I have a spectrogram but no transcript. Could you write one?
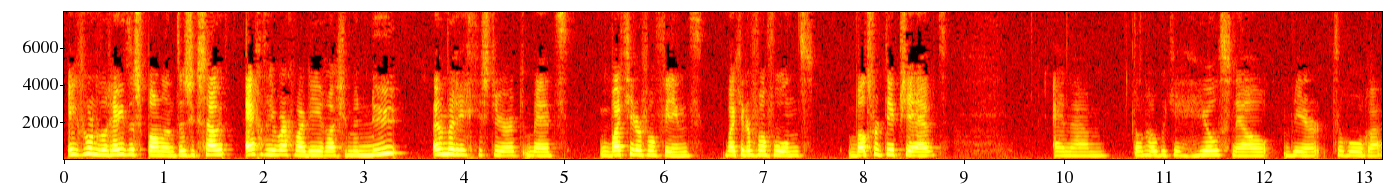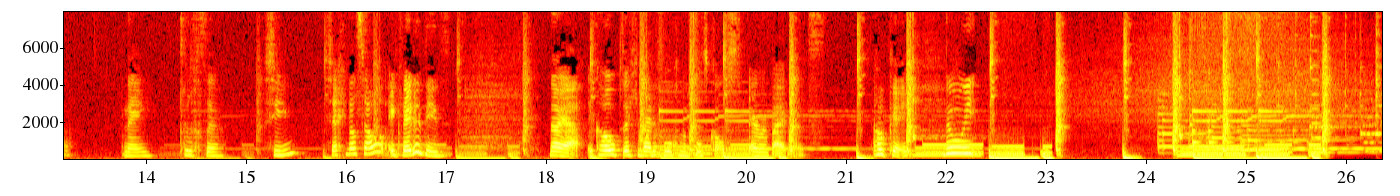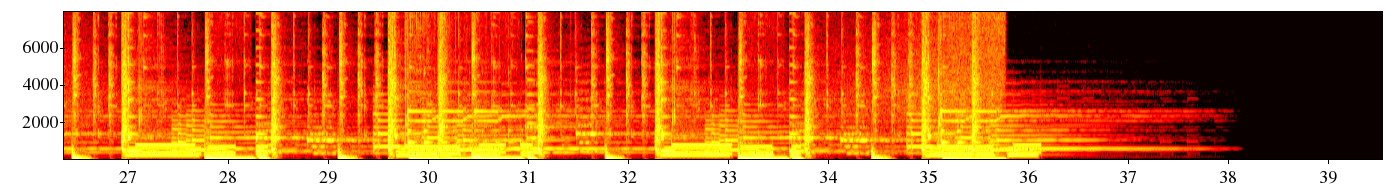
ik vond het rete spannend, dus ik zou het echt heel erg waarderen als je me nu een berichtje stuurt met wat je ervan vindt, wat je ervan vond, wat voor tips je hebt. En um, dan hoop ik je heel snel weer te horen. Nee, terug te zien. Zeg je dat zo? Ik weet het niet. Nou ja, ik hoop dat je bij de volgende podcast er weer bij bent. Oké, doei!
